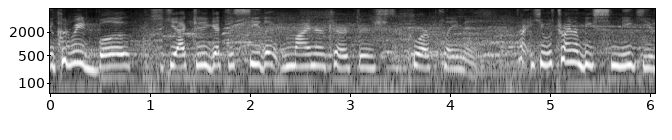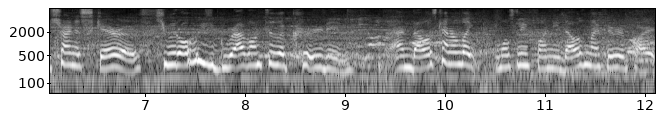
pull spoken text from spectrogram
you could read books. You actually get to see the minor characters who are playing it. He was trying to be sneaky. He was trying to scare us. He would always grab onto the curtain, and that was kind of like mostly funny. That was my favorite part.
